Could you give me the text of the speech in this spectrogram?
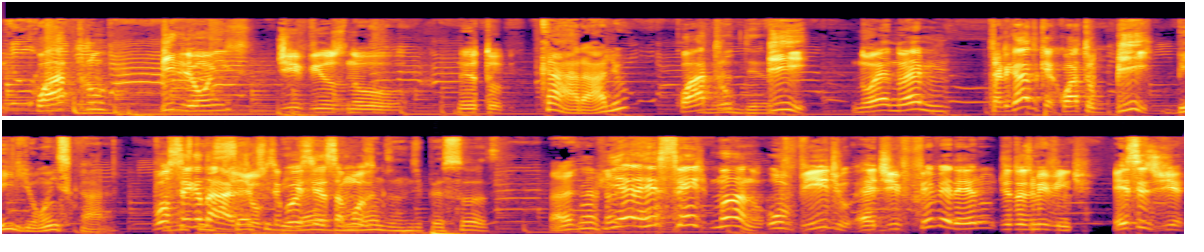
Tem you 4 every time. bilhões de views no, no YouTube. caralho. 4 Meu Deus. bi. Não é, não é. Tá ligado que é 4 bi? Bilhões, cara. Você que é da rádio, sete você conhecia essa música? De pessoas. E é recente. Mano, o vídeo é de fevereiro de 2020. Esses dias.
